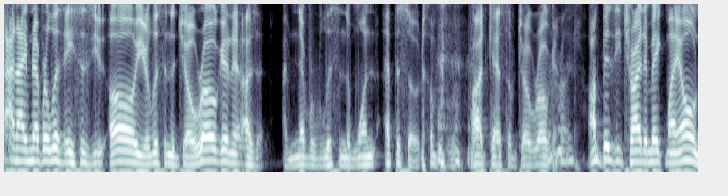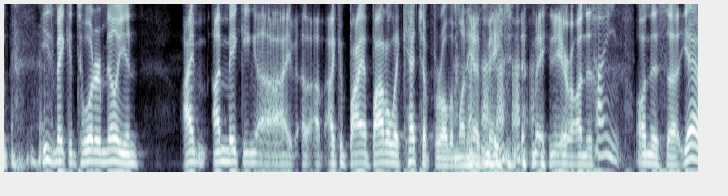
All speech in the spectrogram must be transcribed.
and I've never listened. He says, "You oh, you're listening to Joe Rogan." I was. I've never listened to one episode of a podcast of Joe Rogan. Rogan. I'm busy trying to make my own. He's making 200 million. I'm I'm making. Uh, I I I could buy a bottle of ketchup for all the money I've made made here on this Pints. on this. Uh, yeah,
